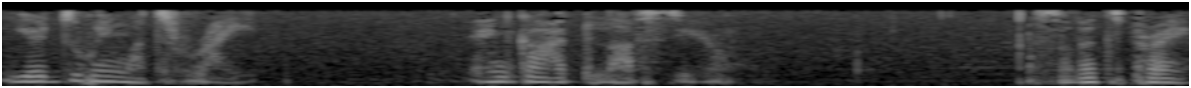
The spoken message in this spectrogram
You're doing what's right, and God loves you. So let's pray.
